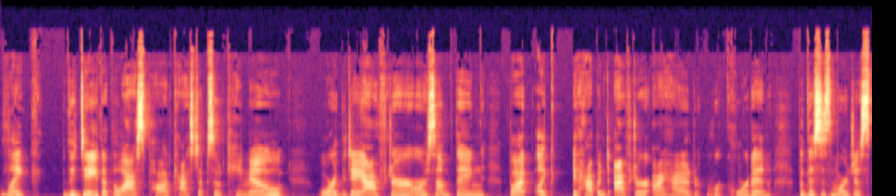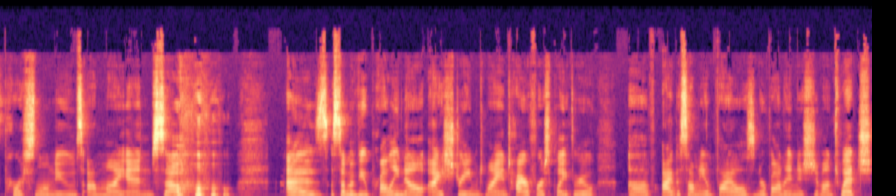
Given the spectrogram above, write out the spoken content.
like the day that the last podcast episode came out or the day after or something. But like it happened after I had recorded. But this is more just personal news on my end. So. As some of you probably know, I streamed my entire first playthrough of I the Somnium Files Nirvana Initiative on Twitch.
